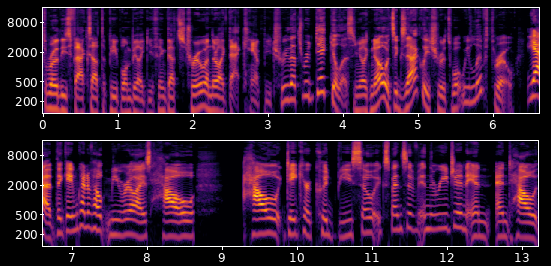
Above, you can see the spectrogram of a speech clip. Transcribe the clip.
throw these facts out to people and be like, "You think that's true?" And they're like, "That can't be true. That's ridiculous." And you're like, "No, it's exactly true. It's what we live through." Yeah, the game kind of helped me realize how how daycare could be so expensive in the region and and how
